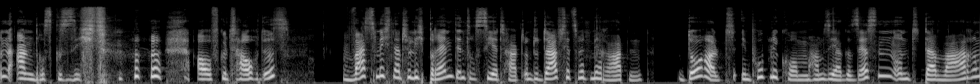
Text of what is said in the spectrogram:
ein anderes Gesicht aufgetaucht ist. Was mich natürlich brennend interessiert hat, und du darfst jetzt mit mir raten, dort im Publikum haben sie ja gesessen und da waren,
